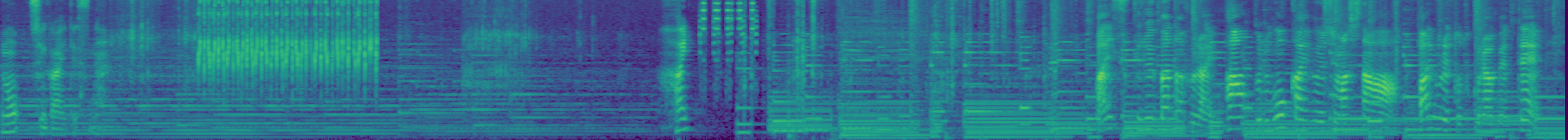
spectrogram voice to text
の違いですね。はい。バイスクルバタフライパープルを開封しました。バイオレットと比べて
